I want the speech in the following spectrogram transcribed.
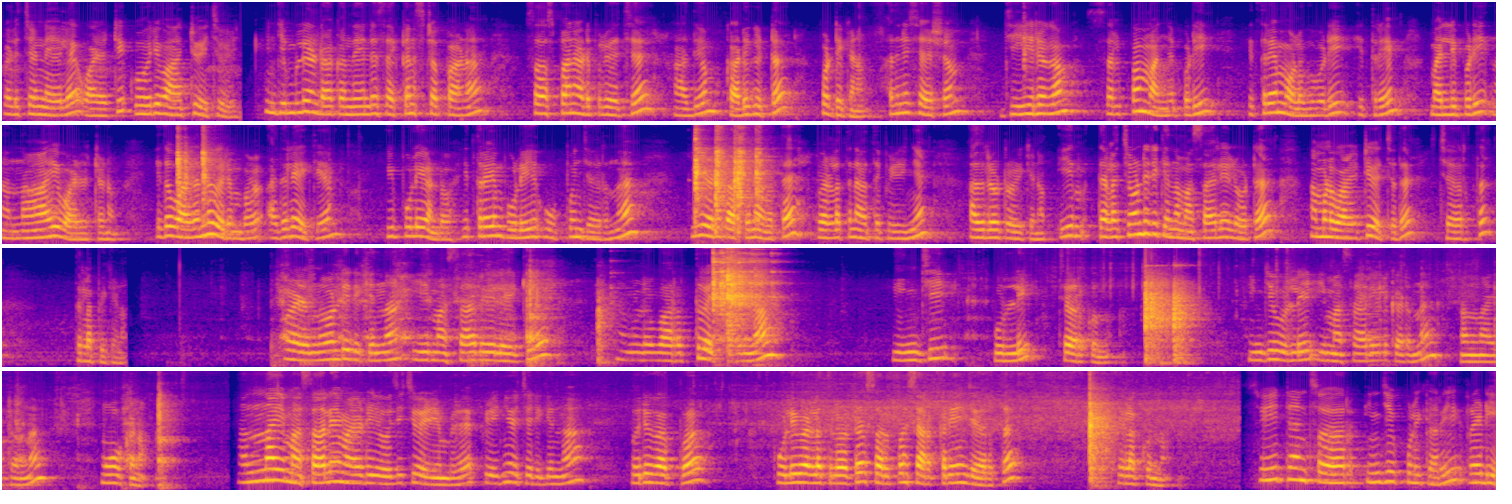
വെളിച്ചെണ്ണയിൽ വഴറ്റി കോരി മാറ്റി വെച്ച് കഴിഞ്ഞു. ഇഞ്ചിമ്പുള്ളി ഉണ്ടാക്കുന്നതിന്റെ സെക്കൻഡ് സ്റ്റെപ്പാണ് സോസ്പാൻ അടുപ്പിൽ വെച്ച് ആദ്യം കടുകിട്ട് പൊട്ടിക്കണം. അതിനുശേഷം ജീരകം സ്വല്പം മഞ്ഞൾപ്പൊടി ഇത്രയും മുളക് പൊടി ഇത്രയും മല്ലിപ്പൊടി നന്നായി വഴറ്റണം. ഇത് വഴന്നു വരുമ്പോൾ അതിലേക്ക് ഈ പുളി ഉണ്ടോ ഇത്രയും പുളി ഉപ്പും ചേർന്ന് ഈ ഒരു കപ്പിനകത്ത് വെള്ളത്തിനകത്ത് പിഴിഞ്ഞ് അതിലോട്ട് ഒഴിക്കണം ഈ തിളച്ചുകൊണ്ടിരിക്കുന്ന മസാലയിലോട്ട് നമ്മൾ വഴറ്റി വെച്ചത് ചേർത്ത് തിളപ്പിക്കണം. വഴന്നുകൊണ്ടിരിക്കുന്ന ഈ മസാലയിലേക്ക് നമ്മൾ വറുത്ത് വെച്ചിരുന്ന ഇഞ്ചി ഉള്ളി ചേർക്കുന്നു. ഇഞ്ചി ഉള്ളി ഈ മസാലയിൽ കിടന്ന് നന്നായിട്ടൊന്ന് മൂക്കണം. നന്നായി മസാലയുമായിട്ട് യോജിച്ച് കഴിയുമ്പോൾ പിഴിഞ്ഞ് വെച്ചിരിക്കുന്ന ഒരു കപ്പ് പുളിവെള്ളത്തിലോട്ട് സ്വല്പം ശർക്കരയും ചേർത്ത് ഇളക്കുന്നു. സ്വീറ്റ് ആൻഡ് സോർ ഇഞ്ചി പുളിക്കറി റെഡി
